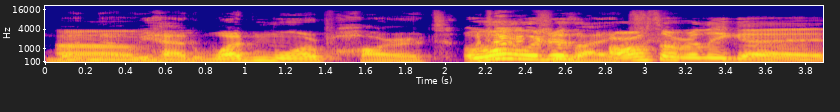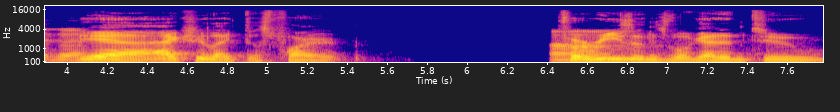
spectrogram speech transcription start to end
but no, we Um, had one more part. Which Oh, which was liked. also really good. Yeah, I actually like this part for Um, reasons we'll get into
